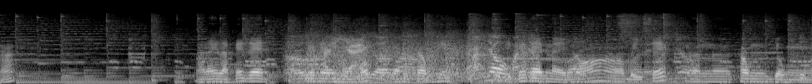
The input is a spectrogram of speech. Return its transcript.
Đó. Và đây là cái ren ừ, cái ren này lốt bên trong ha thì cái ren này nó bị xét nên không dùng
